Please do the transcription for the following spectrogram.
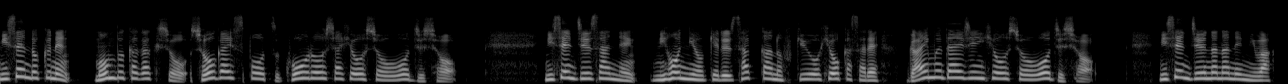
2006年文部科学省障害スポーツ功労者表彰を受賞。2013年日本におけるサッカーの普及を評価され外務大臣表彰を受賞。2017年には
